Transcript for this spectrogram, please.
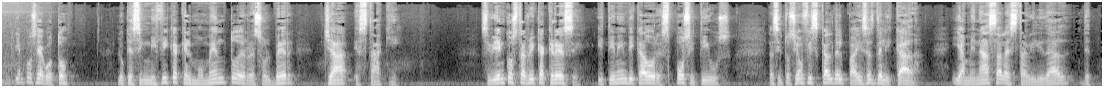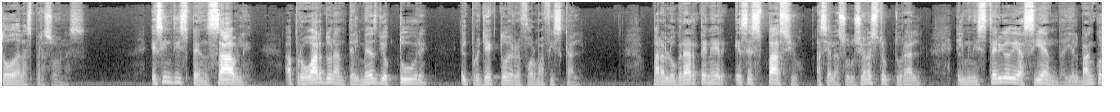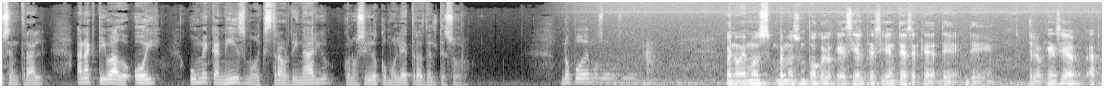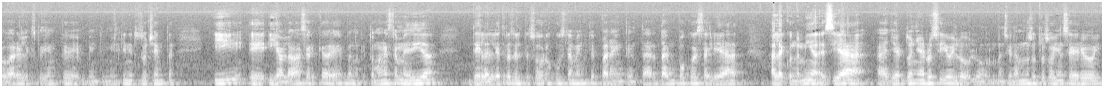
El tiempo se agotó lo que significa que el momento de resolver ya está aquí. Si bien Costa Rica crece y tiene indicadores positivos, la situación fiscal del país es delicada y amenaza la estabilidad de todas las personas. Es indispensable aprobar durante el mes de octubre el proyecto de reforma fiscal. Para lograr tener ese espacio hacia la solución estructural, el Ministerio de Hacienda y el Banco Central han activado hoy un mecanismo extraordinario conocido como letras del Tesoro. No podemos... Bueno, vemos, vemos un poco lo que decía el presidente acerca de, la urgencia de aprobar el expediente 20.580 y, eh, y hablaba acerca de, bueno, que toman esta medida de las letras del Tesoro justamente para intentar dar un poco de estabilidad a la economía. Decía ayer doña Rocío, y lo, mencionamos nosotros hoy en serio hoy,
